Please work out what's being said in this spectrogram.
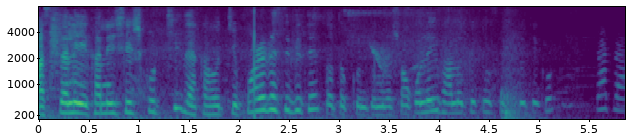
আজ তাহলে এখানেই শেষ করছি। দেখা হচ্ছে পরের রেসিপিতে ততক্ষণ তোমরা সকলেই ভালো থেকো, সুস্থ থেকো। টাটা!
